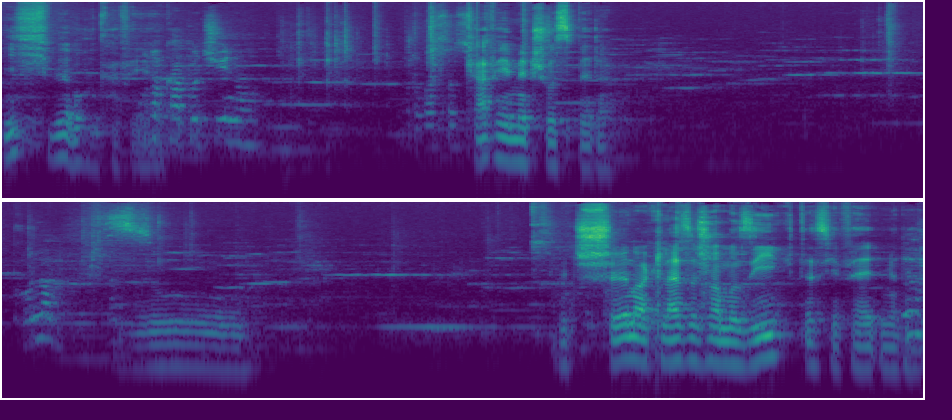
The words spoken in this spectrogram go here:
Ich will auch einen Kaffee. Noch Cappuccino. Oder was ist? Kaffee mit Schuss bitte. Cola. So. Mit schöner klassischer Musik, das gefällt mir. Ja. doch.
